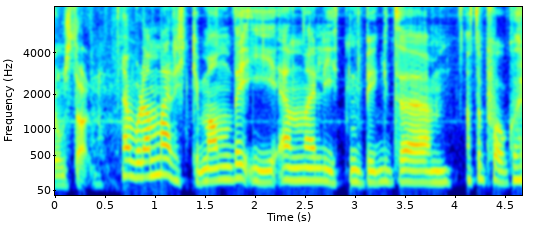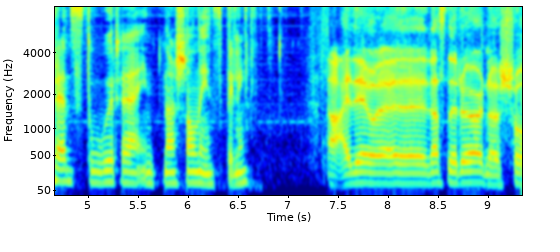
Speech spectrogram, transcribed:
Romsdalen. Ja, hvordan merker man det i en liten bygd at det pågår en stor internasjonal innspilling? Nei, Det er jo nesten rørende å se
